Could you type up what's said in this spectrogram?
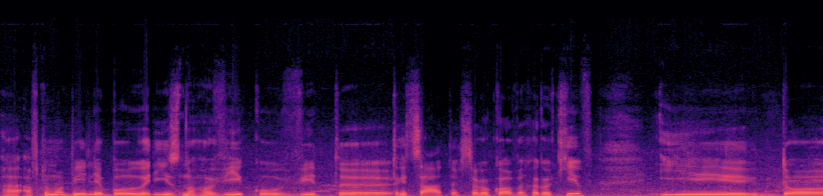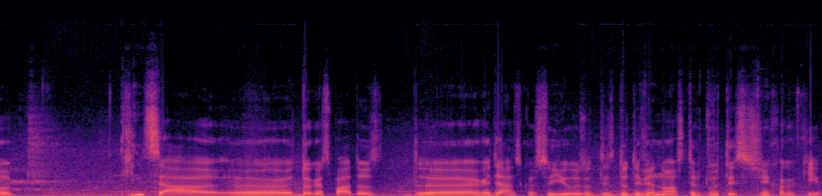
Автомобілі були різного віку від 30-40-х років і до кінця е, до розпаду е, радянського союзу, десь до 90-х 2000-х років.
